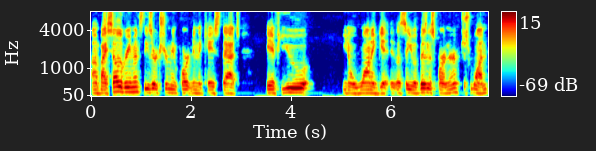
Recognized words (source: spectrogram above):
um, buy sell agreements these are extremely important in the case that if you you know want to get let's say you have a business partner just one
